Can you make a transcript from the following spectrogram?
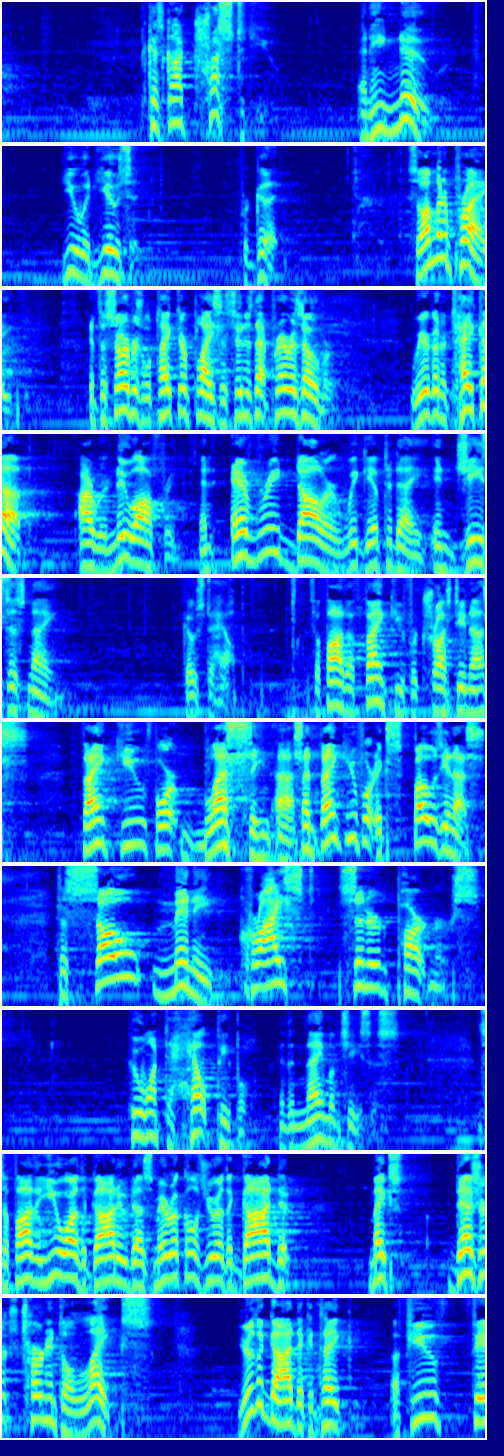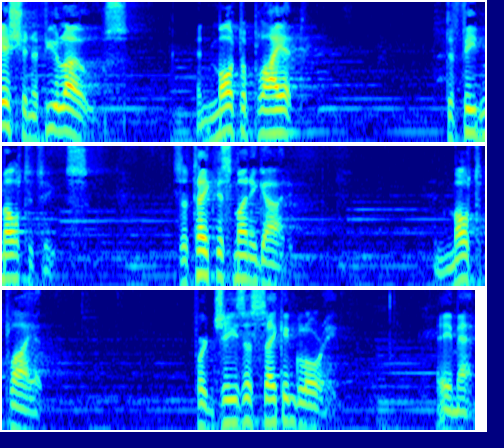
because God trusted you and He knew you would use it for good. So I'm going to pray. If the servers will take their place as soon as that prayer is over, we are going to take up our renew offering. And every dollar we give today in Jesus' name goes to help. So, Father, thank you for trusting us. Thank you for blessing us. And thank you for exposing us to so many Christ centered partners who want to help people in the name of Jesus. So, Father, you are the God who does miracles. You are the God that makes deserts turn into lakes. You're the God that can take a few fish and a few loaves and multiply it to feed multitudes. So take this money, God, and multiply it for Jesus' sake and glory. Amen.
